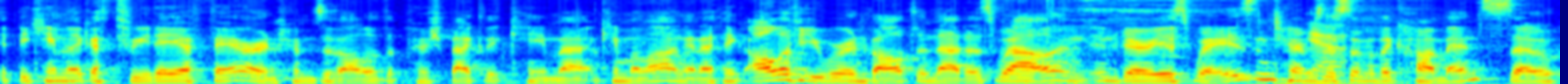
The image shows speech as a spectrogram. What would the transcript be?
it became like a three day affair in terms of all of the pushback that came uh, came along. And I think all of you were involved in that as well in, in various ways in terms Yeah. of some of the comments. So,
